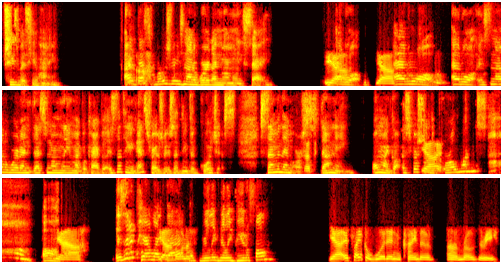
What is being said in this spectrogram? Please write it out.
She's with you, honey. I, guess rosary is not a word I normally say Yeah. at Yeah. all. Yeah. At all. At all. It's not a word I, that's normally in my vocabulary. It's nothing against rosaries. I think they're gorgeous. Some of them are That's- stunning. Oh my God. Especially Yeah. the pearl ones. oh, Yeah. is it a pair like Yeah, that? Like really, really beautiful? Yeah, it's like a wooden kind of um, rosary.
